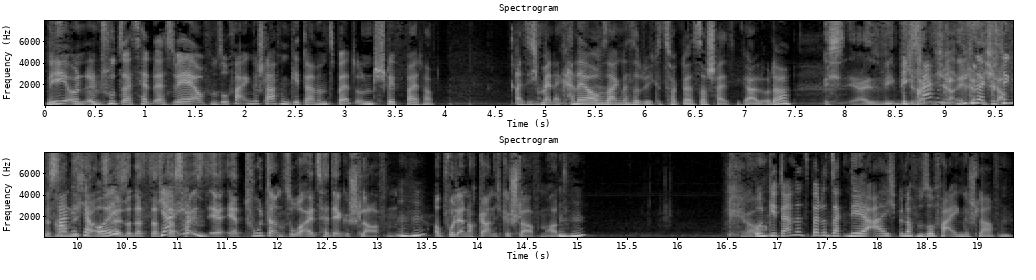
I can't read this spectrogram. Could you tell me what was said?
Nee, und, und tut so, als, als wäre er auf dem Sofa eingeschlafen, geht dann ins Bett und schläft weiter. Also ich meine, da kann er ja auch sagen, dass er durchgezockt hat. Ist doch scheißegal, oder? Ich, äh, wie, wie Ich gesagt, frag ich, wie ich, gesagt, ich raff deswegen es noch nicht ich ja ganz. euch. Also das, das, Ja, das heißt. Mhm. er, er tut dann so, als hätte er geschlafen, obwohl er noch gar nicht geschlafen hat. Ja. Und geht dann ins Bett und sagt, nee, ah, ich bin auf dem Sofa eingeschlafen.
